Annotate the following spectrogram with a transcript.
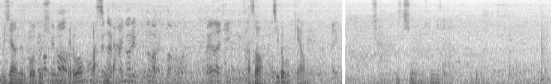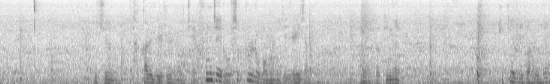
무제한으로 먹을 수 있는 데로 왔습니다. 당연하지 가서 찍어볼게요. 자, 2층으로 갑니다. 요즘 닭갈비를 이제 훈제로 숯불로 먹는 게 유행이잖아요. 여기는 뷔페기도 한데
